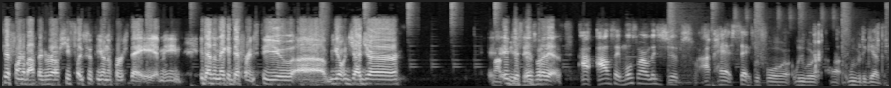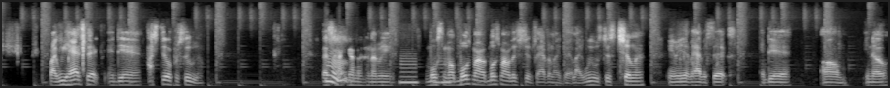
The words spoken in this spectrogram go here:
different about the girl she sleeps with you on the first day. I mean, it doesn't make a difference to you. Uh, you don't judge her. It, My it just is what it is. I, I'll say most of my relationships, I've had sex before we were uh, we were together. Like we had sex, and then I still pursued him. That's Hmm. how kind of, and I mean, most of my most of my most of my relationships happen like that. Like we was just chilling and we ended up having sex, and then, um, you know,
